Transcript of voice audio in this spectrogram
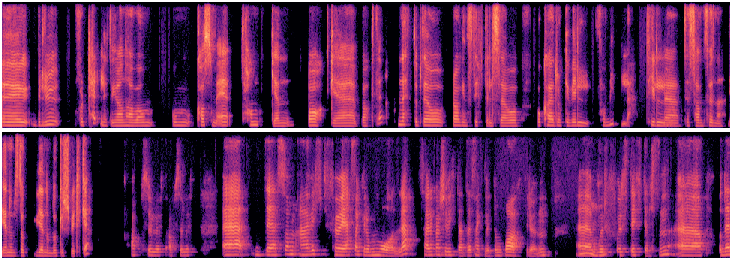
vil du fortelle litt om, om, hva som er tanken bak, bak, det? Nettopp det å lage en stiftelse, og, og hva er dere vil formidle? til, mm. til samfunnet gjennom, gjennom, deres virke? Absolutt. Absolutt. Eh, det som er viktig, Før jeg snakker om målet, så er det kanskje viktig at jeg snakker litt om bakgrunnen. Eh, mm. Hvorfor stiftelsen. Eh, og det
